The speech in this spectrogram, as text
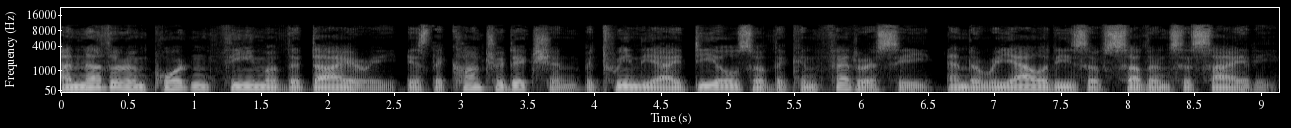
Another important theme of the diary is the contradiction between the ideals of the Confederacy and the realities of Southern society.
